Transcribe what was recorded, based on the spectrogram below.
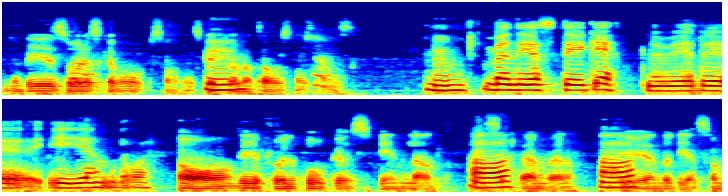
Men det är så det ska vara också. Vi ska Mm. kunna ta oss någonstans. Mm. Men det är steg ett nu, är det EM då? Ja, det är full fokus Finland i Ja. september. Ja. Det är ju ändå det som,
